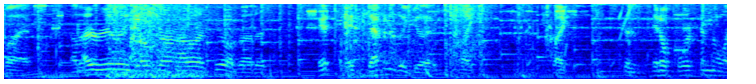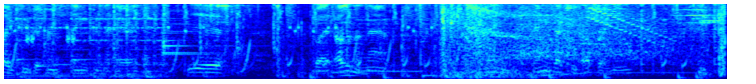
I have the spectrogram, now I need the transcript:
But other I than- really don't know how I feel about it. it's it's definitely good. Like like because it'll force him to like do different things in the air. Yeah. But other than that, Sammy's actually up right now.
